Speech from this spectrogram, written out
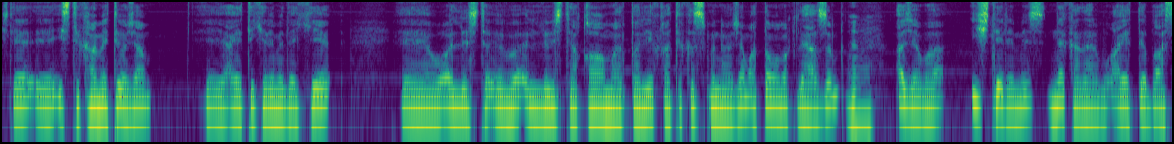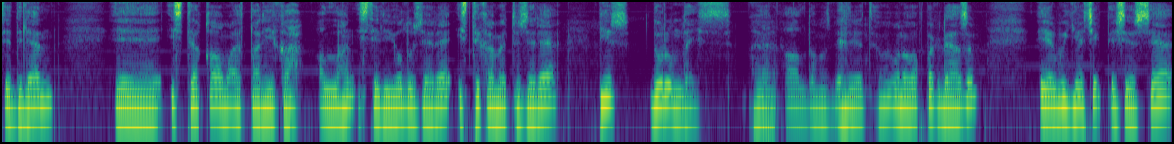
işte e, istikameti hocam e, ayet-i kerimedeki e, ve istekama tarikati kısmını hocam atlamamak lazım Evet. acaba işlerimiz ne kadar bu ayette bahsedilen e, istikama tarika Allah'ın istediği yol üzere istikamet üzere bir durumdayız. Evet. Yani aldığımız belirtimiz ona bakmak lazım. Eğer bu gerçekleşirse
